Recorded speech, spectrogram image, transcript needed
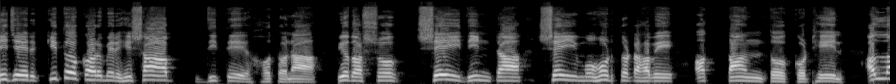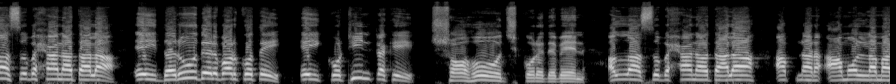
নিজের কৃতকর্মের হিসাব দিতে হতো না। প্রিয় দর্শক, সেই দিনটা, সেই মুহূর্তটা হবে অত্যন্ত কঠিন। আল্লাহ সুবহানা তাআলা এই দরুদের বরকতে এই কঠিনটাকে সহজ করে দেবেন। আল্লাহ সুবহানা তাআলা আপনার আমল নামা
